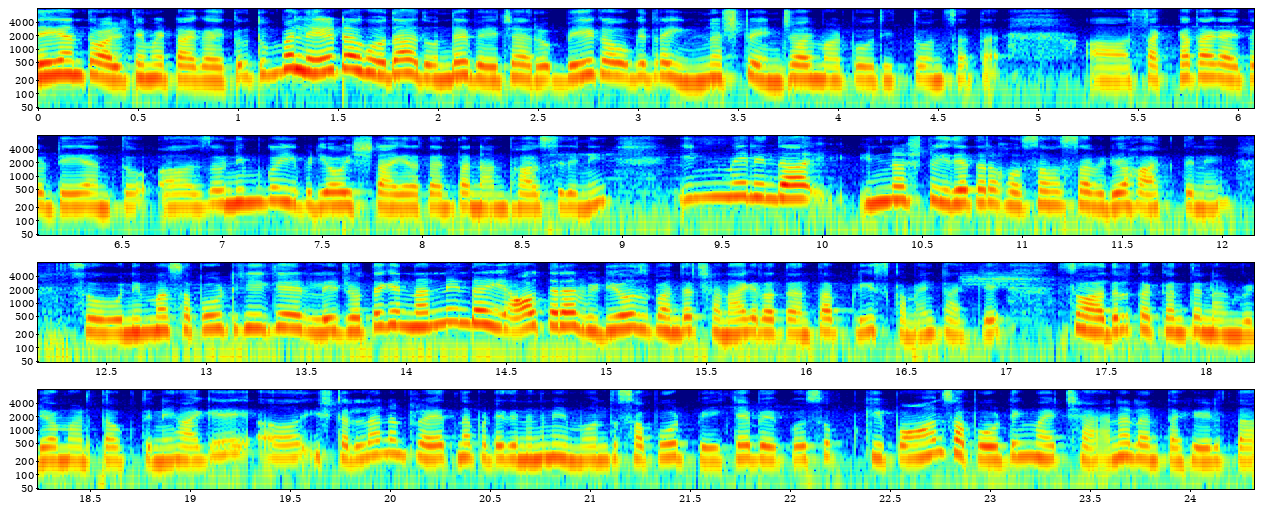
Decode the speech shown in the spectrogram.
ಡೇ ಅಂತೂ ಅಲ್ಟಿಮೇಟ್ ಆಗಾಯಿತು. ತುಂಬ ಲೇಟಾಗಿ ಹೋದ, ಅದೊಂದೇ ಬೇಜಾರು. ಬೇಗ ಹೋಗಿದ್ರೆ ಇನ್ನಷ್ಟು ಎಂಜಾಯ್ ಮಾಡ್ಬೋದಿತ್ತು ಅನ್ಸುತ್ತೆ. ಸಖತ್ತಾಗಾಯಿತು ಡೇ ಅಂತೂ. ಸೊ ನಿಮಗೂ ಈ ವಿಡಿಯೋ ಇಷ್ಟ ಆಗಿರುತ್ತೆ ಅಂತ ನಾನು ಭಾವಿಸಿದ್ದೀನಿ ಇನ್ಮೇಲಿಂದ ಇನ್ನಷ್ಟು ಇದೇ ಥರ ಹೊಸ ಹೊಸ ವಿಡಿಯೋ ಹಾಕ್ತೀನಿ. ಸೊ ನಿಮ್ಮ ಸಪೋರ್ಟ್ ಹೀಗೆ ಇರಲಿ. ಜೊತೆಗೆ ನನ್ನಿಂದ ಯಾವ ಥರ ವಿಡಿಯೋಸ್ ಬಂದರೆ ಚೆನ್ನಾಗಿರುತ್ತೆ ಅಂತ ಪ್ಲೀಸ್ ಕಮೆಂಟ್ ಹಾಕಿ. ಸೊ ಅದ್ರ ತಕ್ಕಂತೆ ನಾನು ವಿಡಿಯೋ ಮಾಡ್ತಾ ಹೋಗ್ತೀನಿ. ಹಾಗೆ ಇಷ್ಟೆಲ್ಲ ನಾನು ಪ್ರಯತ್ನ ಪಟ್ಟಿದ್ದೀನಿ ಅಂದರೆ ನಿಮ್ಮೊಂದು ಸಪೋರ್ಟ್ ಬೇಕೇ ಬೇಕು. So keep on supporting my channel ಅಂತ ಹೇಳ್ತಾ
